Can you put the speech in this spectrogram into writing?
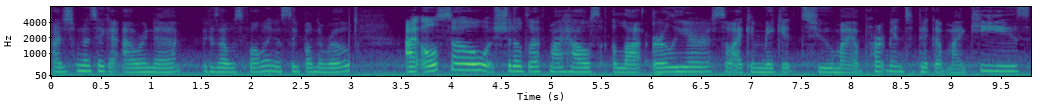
I just want to take an hour nap because I was falling asleep on the road. I also should have left my house a lot earlier so I can make it to my apartment to pick up my keys.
